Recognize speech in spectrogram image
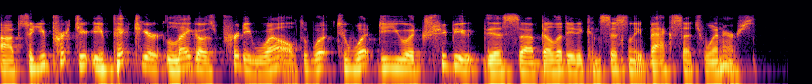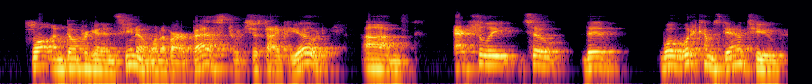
Uh, so you picked, your, you picked your Legos pretty well. To what, to what do you attribute this ability to consistently back such winners? Well, and don't forget nCino, one of our best, which just IPO'd. Um, actually, so the well, what it comes down to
